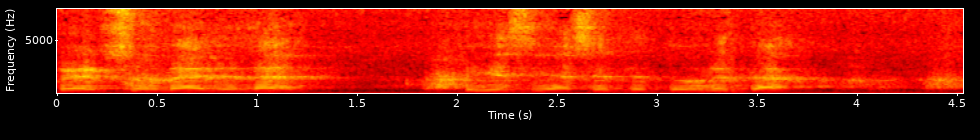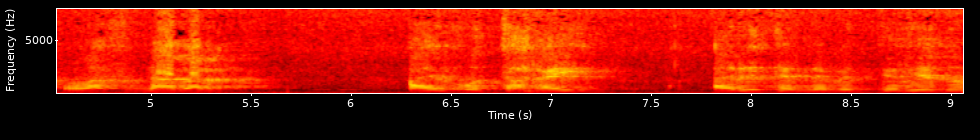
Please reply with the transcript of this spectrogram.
reer somalilan iyo siyaasadda dowladda lafdhabar ay u tahay arrinta nabadgelyadu.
